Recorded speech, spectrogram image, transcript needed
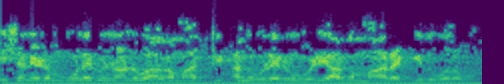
ஈசனிடம் உணர்வின் அணுவாக மாற்றி அந்த உணர்வின் ஒளியாக மாற இது உதவும்.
